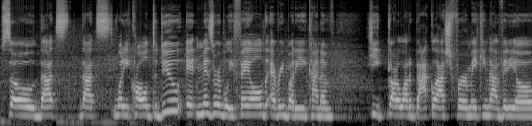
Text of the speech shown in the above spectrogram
So that's that's what he called to do. It miserably failed. Everybody kind of he got a lot of backlash for making that video.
